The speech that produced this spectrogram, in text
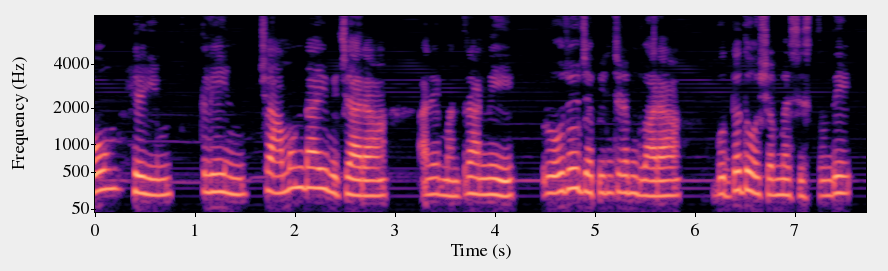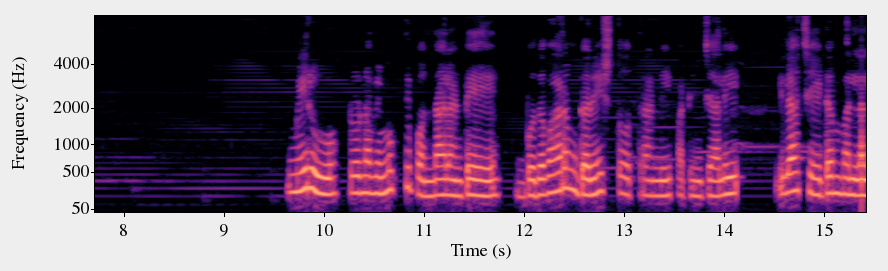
ఓం హ్రీం క్లీం చాముండాయి విచార అనే మంత్రాన్ని రోజు జపించడం ద్వారా బుద్ధ దోషం నశిస్తుంది. మీరు రుణ విముక్తి పొందాలంటే బుధవారం గణేష్ స్తోత్రాన్ని పఠించాలి. ఇలా చేయటం వల్ల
